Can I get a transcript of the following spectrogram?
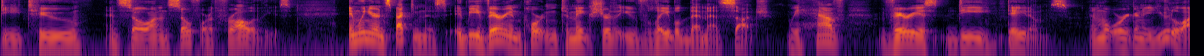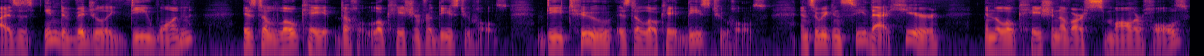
D2, and so on and so forth for all of these. And when you're inspecting this, it'd be very important to make sure that you've labeled them as such. We have various D datums, and what we're going to utilize is individually D1 is to locate the location for these two holes. D2 is to locate these two holes. And so we can see that here in the location of our smaller holes,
